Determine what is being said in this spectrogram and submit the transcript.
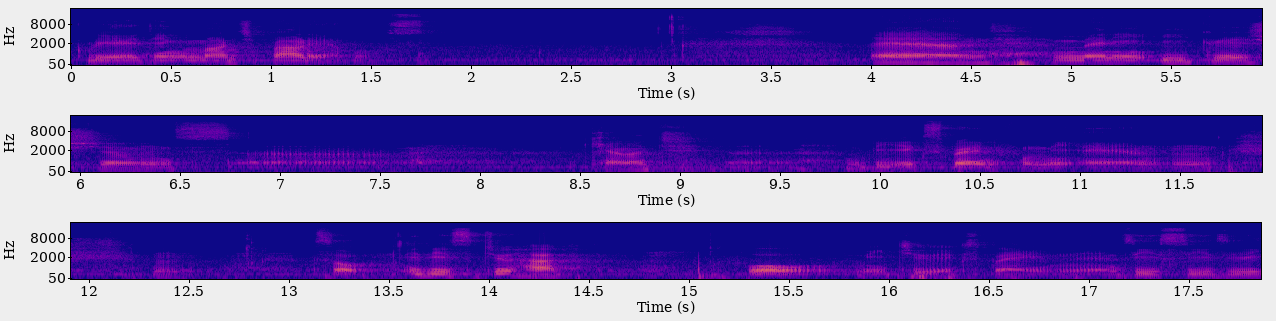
creating multi-variables. And many equations uh, cannot be explained for me, and mm, so it is too hard for me to explain this easily.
